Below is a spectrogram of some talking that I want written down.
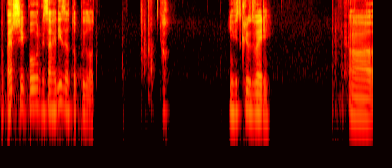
А перший поверх взагалі затопило. Я відкрив двері. А,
